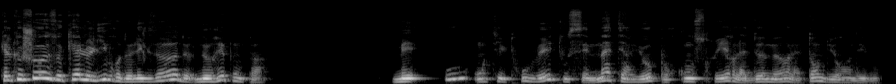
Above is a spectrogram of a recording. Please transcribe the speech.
quelque chose auquel le livre de l'Exode ne répond pas. Mais où ont-ils trouvé tous ces matériaux pour construire la demeure, la tente du rendez-vous?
